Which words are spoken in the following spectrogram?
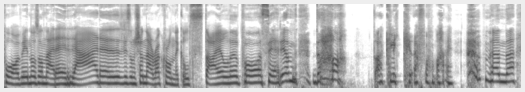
får vi noe sånn ræl, eh, liksom Shannara Chronicles-style på serien. Da da klikker det for meg. Men, eh,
